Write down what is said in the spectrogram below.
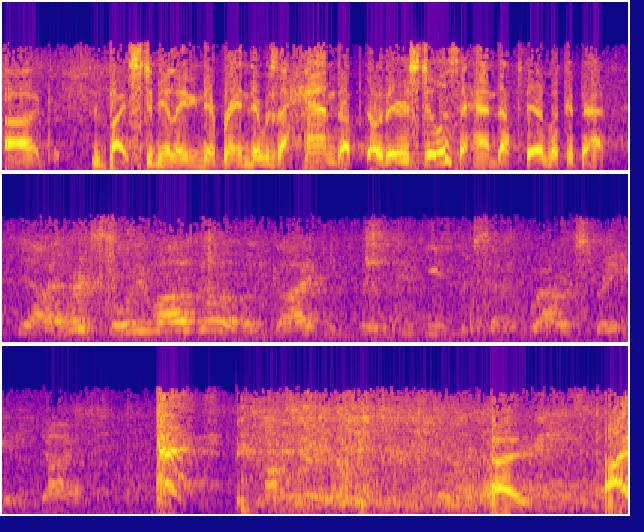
uh, by stimulating their brain. There was a hand up, oh, there still is a hand up there. Look at that. Yeah, I heard a story a while ago of a guy who played video games for 74 hours straight and he died. Uh, I,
